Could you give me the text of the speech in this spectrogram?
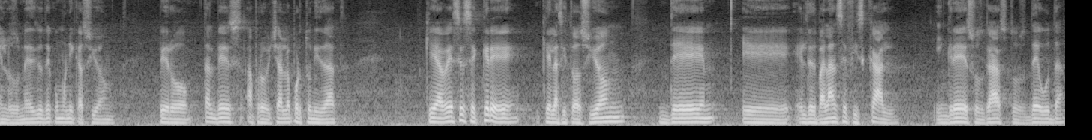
en los medios de comunicación, pero tal vez aprovechar la oportunidad que a veces se cree que la situación de eh, el desbalance fiscal, ingresos, gastos, deuda,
